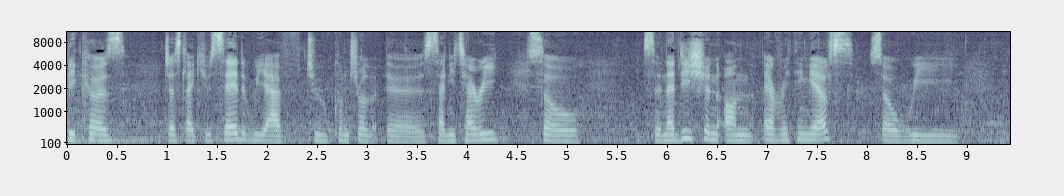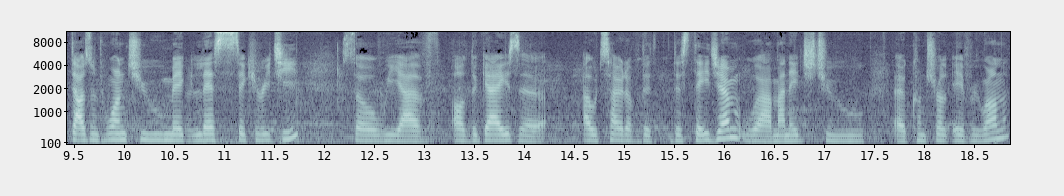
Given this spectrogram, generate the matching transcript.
because just like you said, we have to control the sanitary. So it's an addition on everything else. So we doesn't want to make less security. So we have all the guys uh, outside of the, the stadium who are managed to uh, control everyone.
